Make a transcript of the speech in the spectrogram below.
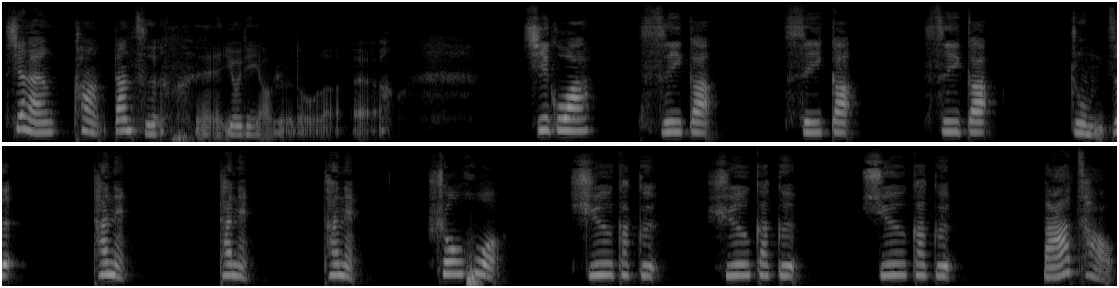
先来看单词，有点咬舌头了。呃，西瓜、スイカ、スイカ、スイカ、种子、種、種、種、收穫、収穫、収穫、収穫、拔草、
